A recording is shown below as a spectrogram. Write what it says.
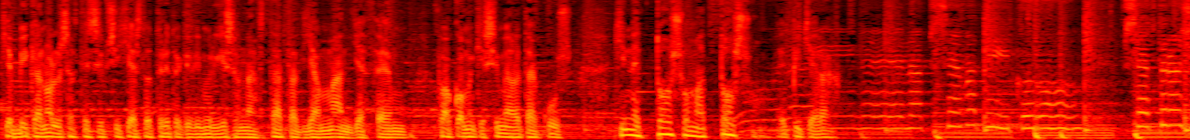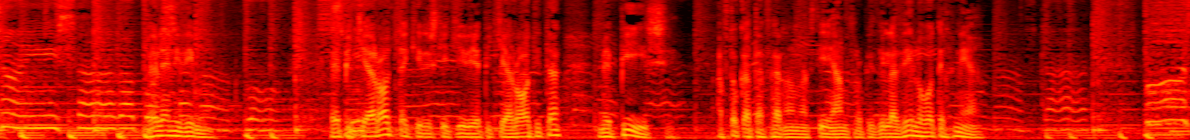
Και μπήκαν όλες αυτές οι ψυχές στο τρίτο Και δημιουργήσαν αυτά τα διαμάντια Θεέ μου Που ακόμα και σήμερα τα ακούς. Και είναι τόσο μα τόσο επίκαιρα. Ένα ψέμα πικρό, ψεύτρα ζωή σ' αγαπώ, Ελένη σ' Δήμου. αγαπώ. Επικαιρότητα κυρίες και κύριοι, επικαιρότητα με ποίηση. Αυτό καταφέρναν αυτοί οι άνθρωποι, δηλαδή λογοτεχνία. Πώς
